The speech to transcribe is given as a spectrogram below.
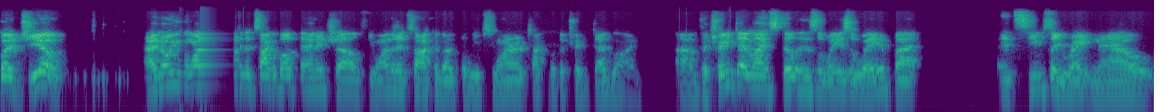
but Gio, I know you wanted to talk about the NHL. You wanted to talk about the Leafs. You wanted to talk about the trade deadline. Um, the trade deadline still is a ways away, but it seems like right now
